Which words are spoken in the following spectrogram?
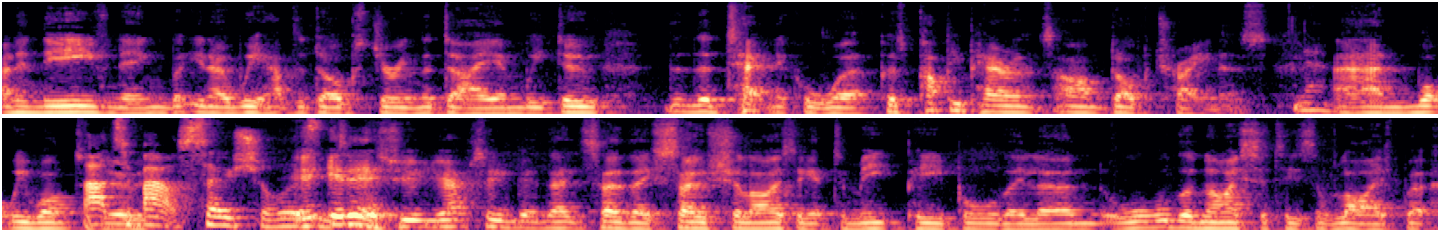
and in the evening. But you know, we have the dogs during the day, and we do the, the technical work because puppy parents aren't dog trainers. No. And what we want to That's do about social, It- isn't it it? is. You, you absolutely. They, so they socialise. They get to meet people. They learn all the niceties of life. But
